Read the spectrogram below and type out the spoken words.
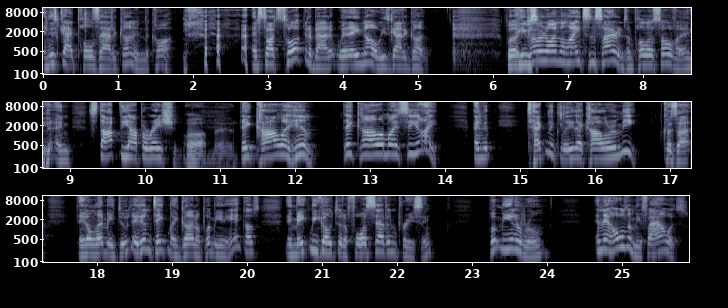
And this guy pulls out a gun in the car and starts talking about it where they know he's got a gun. Well, They he was. turn on the lights and sirens and pull us over and, and stop the operation. Oh, man. They collar him. They collar my CI. And it- technically, they're collaring me because I they don't let me do it. They didn't take my gun or put me in handcuffs. They make me go to the 4 7 precinct, put me in a room, and they're holding me for hours.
